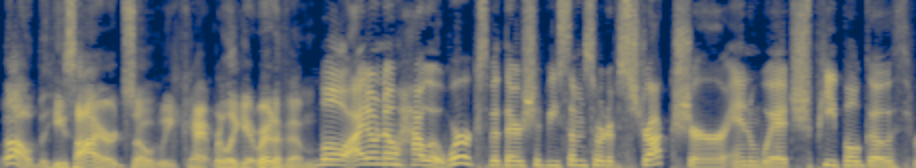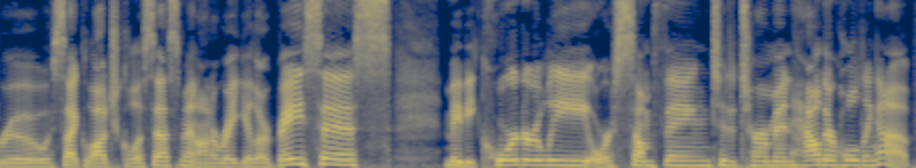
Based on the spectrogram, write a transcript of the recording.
Well, he's hired, so we can't really get rid of him. Well, I don't know how it works, but there should be some sort of structure in which people go through psychological assessment on a regular basis, maybe quarterly or something to determine how they're holding up.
